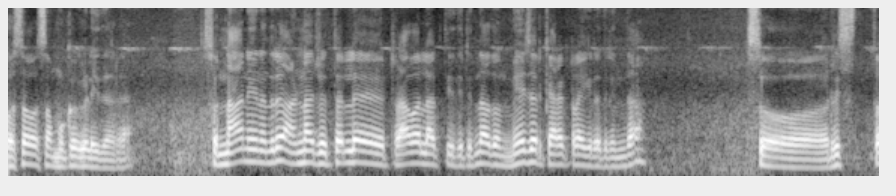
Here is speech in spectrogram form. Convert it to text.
ಹೊಸ ಹೊಸ ಮುಖಗಳಿದ್ದಾರೆ. ಸೊ ನಾನೇನಂದರೆ ಅಣ್ಣ ಜೊತೆಲ್ಲೇ ಟ್ರಾವೆಲ್ ಆಗ್ತಿದ್ದರಿಂದ ಅದೊಂದು ಮೇಜರ್ ಕ್ಯಾರೆಕ್ಟರ್ ಆಗಿರೋದ್ರಿಂದ ಸೊ ರಿಸ್ಕ್,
